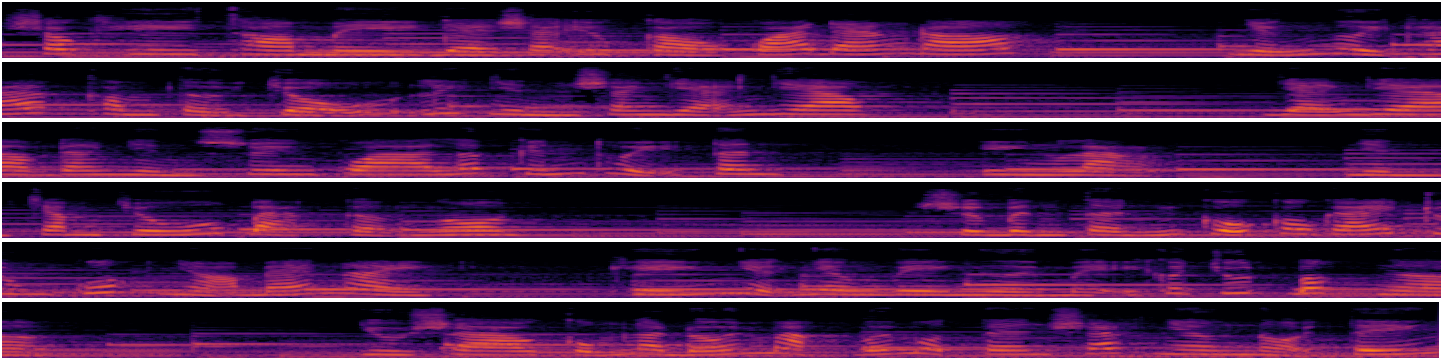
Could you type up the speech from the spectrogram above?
sau khi Tommy đề ra yêu cầu quá đáng đó, những người khác không tự chủ liếc nhìn sang giảng giao. Giảng giao đang nhìn xuyên qua lớp kính thủy tinh, yên lặng, nhìn chăm chú bạc cận ngôn. Sự bình tĩnh của cô gái Trung Quốc nhỏ bé này khiến những nhân viên người Mỹ có chút bất ngờ. Dù sao cũng là đối mặt với một tên sát nhân nổi tiếng.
